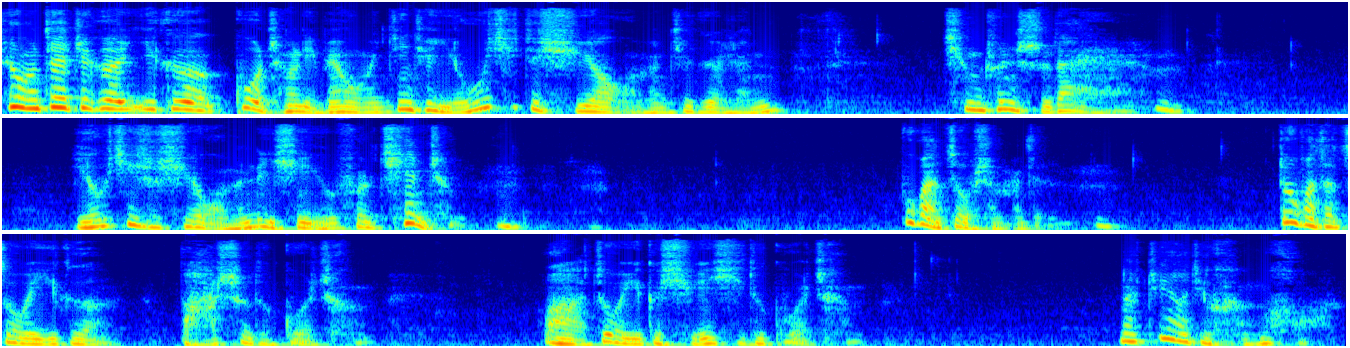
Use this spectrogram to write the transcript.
所以，我们在这个一个过程里边，我们今天尤其的需要我们这个人青春时代，嗯，尤其是需要我们内心有一份虔诚，嗯，不管做什么的，嗯，都把它作为一个跋涉的过程，啊，作为一个学习的过程，那这样就很好啊。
